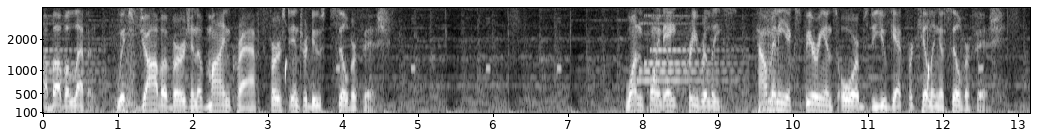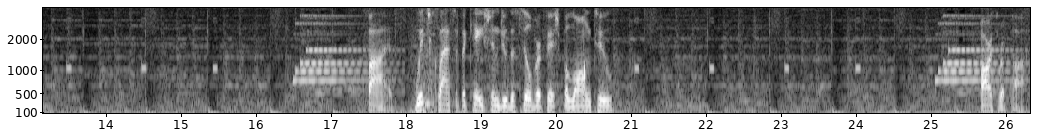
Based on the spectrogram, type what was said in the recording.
Above 11. Which Java version of Minecraft first introduced silverfish? 1.8 pre-release. How many experience orbs do you get for killing a silverfish? 5. Which classification do the silverfish belong to? Arthropod.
